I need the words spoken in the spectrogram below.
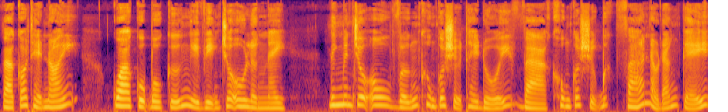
Và có thể nói, qua cuộc bầu cử Nghị viện châu Âu lần này – Liên minh châu Âu vẫn không có sự thay đổi và không có sự bứt phá nào đáng kể.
